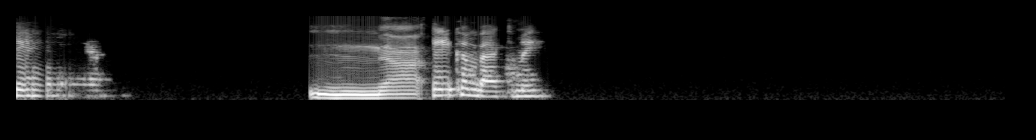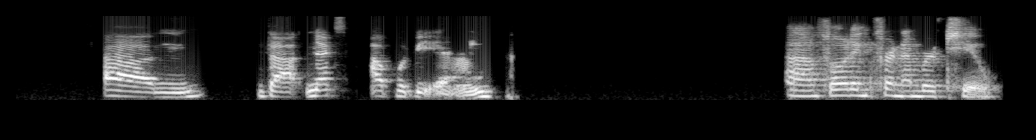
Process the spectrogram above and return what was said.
Can you, Not. Can you come back to me? Um, that next up would be Erin. Uh, voting for number two.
